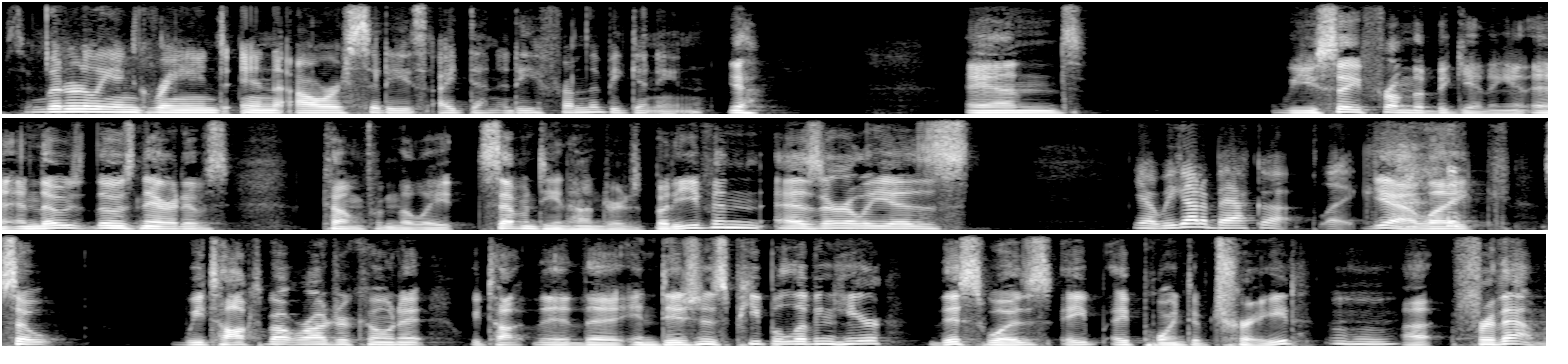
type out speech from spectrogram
So literally ingrained in our city's identity from the beginning. Yeah. And you say from the beginning, and, and those those narratives come from the late 1700s, but even as early as Yeah, we got to back up. Like, yeah, like so we talked about Roger Conant. We talked the the indigenous people living here. This was a, a point of trade uh, for them,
